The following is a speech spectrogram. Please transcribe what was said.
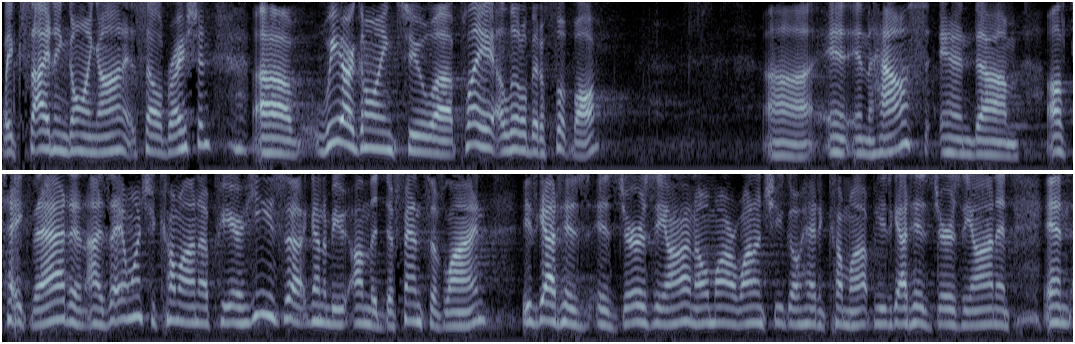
exciting going on at Celebration. Uh, we are going to uh, play a little bit of football uh, in, in, the house, and um, I'll take that. And Isaiah, why don't you come on up here? He's uh, going to be on the defensive line. He's got his, his jersey on. Omar, why don't you go ahead and come up? He's got his jersey on. And, and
